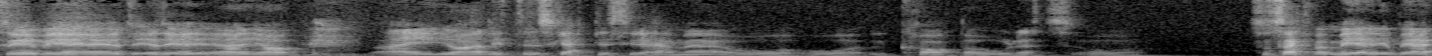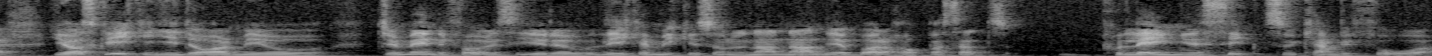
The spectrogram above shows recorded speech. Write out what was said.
så jag, jag, jag, jag, jag, jag, är lite skeptisk i det här med att kapa ordet. Och, som sagt men jag, jag, jag skriker Jid Army och Jermaine Defoe Judo lika mycket som någon annan. Jag bara hoppas att på längre sikt så kan vi få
